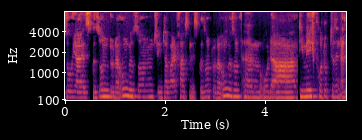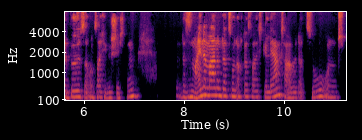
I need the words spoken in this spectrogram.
Soja ist gesund oder ungesund, Intervallfasten ist gesund oder ungesund, ähm, oder die Milchprodukte sind alle böse und solche Geschichten. Das ist meine Meinung dazu und auch das, was ich gelernt habe dazu. Und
